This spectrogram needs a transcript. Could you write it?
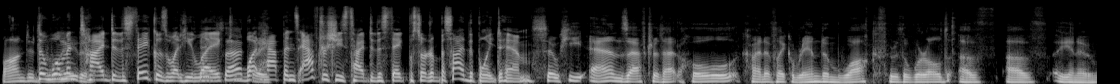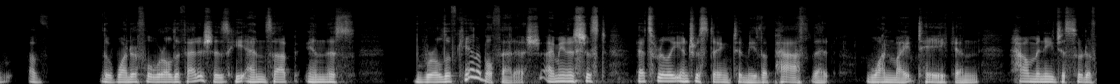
bonded. The woman tied to the stake was what he liked. What happens after she's tied to the stake was sort of beside the point to him. So he ends after that whole kind of like random walk through the world of of you know of the wonderful world of fetishes. He ends up in this world of cannibal fetish. I mean, it's just that's really interesting to me the path that one might take and how many just sort of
